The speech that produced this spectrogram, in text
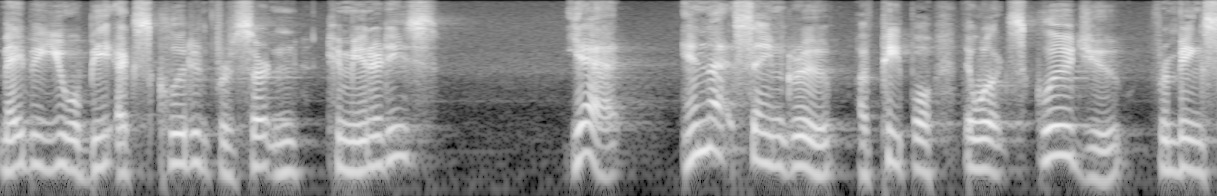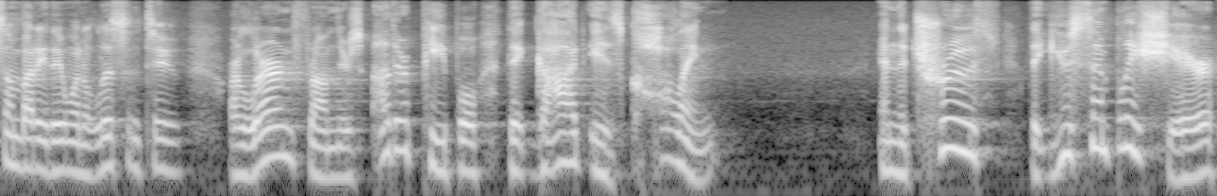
Maybe you will be excluded from certain communities. Yet, in that same group of people that will exclude you from being somebody they want to listen to or learn from, there's other people that God is calling. And the truth that you simply share,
